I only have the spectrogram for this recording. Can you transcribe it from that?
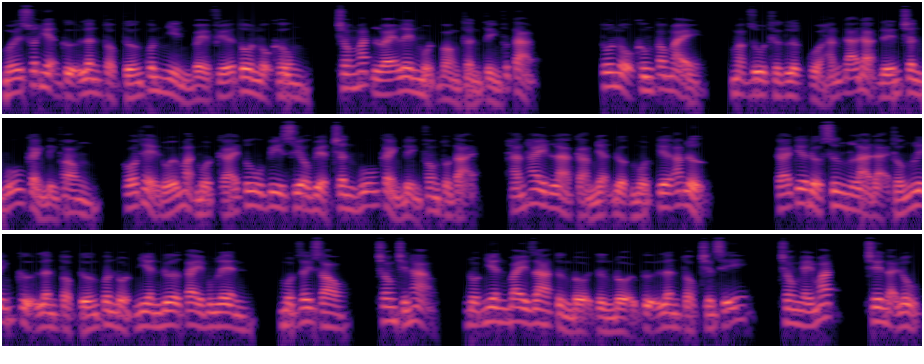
Mới xuất hiện cự lân tộc tướng quân nhìn về phía tôn ngộ không, trong mắt lóe lên một vòng thần tính phức tạp. Tôn ngộ không cao mày, mặc dù thực lực của hắn đã đạt đến chân vũ cảnh đỉnh phong, có thể đối mặt một cái tu vi siêu việt chân vũ cảnh đỉnh phong tồn tại, hắn hay là cảm nhận được một tia áp lực. Cái kia được xưng là đại thống lĩnh cự lân tộc tướng quân đột nhiên đưa tay vung lên, một giây sau, trong chiến hạm, đột nhiên bay ra từng đội từng đội cự lân tộc chiến sĩ, trong nháy mắt, trên đại lục,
